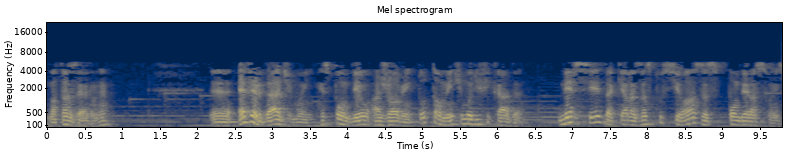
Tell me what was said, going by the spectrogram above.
nota zero, né? É, é verdade, mãe, respondeu a jovem totalmente modificada, mercê daquelas astuciosas ponderações.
